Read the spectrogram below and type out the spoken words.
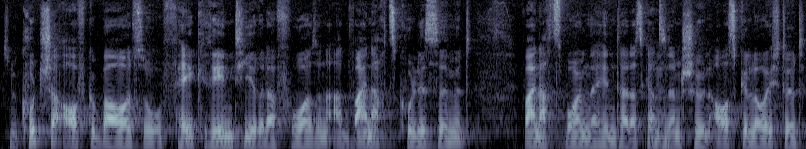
so eine Kutsche aufgebaut, so Fake-Rentiere davor, so eine Art Weihnachtskulisse mit Weihnachtsbäumen dahinter, das Ganze mhm. dann schön ausgeleuchtet.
